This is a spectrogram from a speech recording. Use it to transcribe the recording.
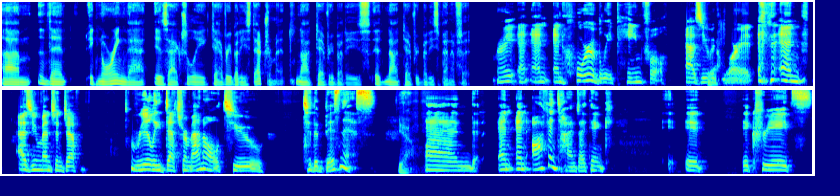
Um, then ignoring that is actually to everybody's detriment, not to everybody's not to everybody's benefit. Right, and and and horribly painful as you yeah. ignore it, and as you mentioned, Jeff, really detrimental to to the business. Yeah, and and and oftentimes I think it it creates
